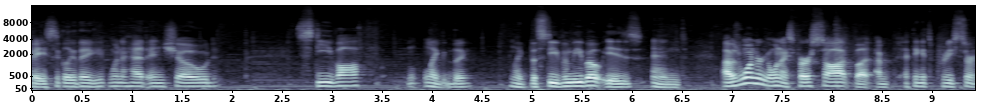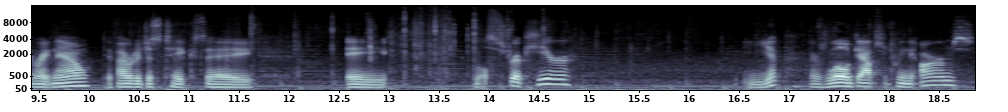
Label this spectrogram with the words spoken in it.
basically they went ahead and showed Steve off like the like the Steve amiibo is, and I was wondering when I first saw it, but I'm, i think it's pretty certain right now. If I were to just take, say, a little strip here, yep, there's little gaps between the arms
